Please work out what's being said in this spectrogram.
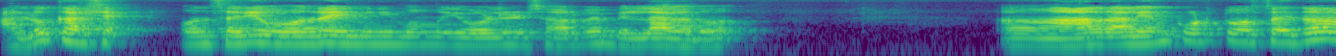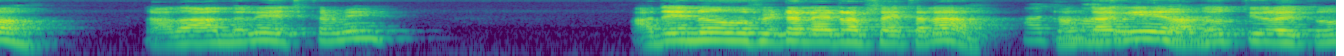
ಅಲ್ಲೂ ಖರ್ಚೆ. ಒಂದು ಸರಿ ಹೋದರೆ ಮಿನಿಮಮ್ ಏಳೆಂಟು ಸಾವಿರ ರೂಪಾಯಿ ಬಿಲ್ ಆಗೋದು. ಆದ್ರೆ ಅಲ್ಲಿ ಏನು ಕೊಟ್ಟು ತೋರಿಸ್ತಾ ಇದ್ದೋ ಅದಾದಮೇಲೆ ಹೆಚ್ಚು ಕಡಿಮೆ ಅದೇನು ಫಿಟಲ್ ಡ್ರಾಪ್ಸ್ ಆಯ್ತಲ್ಲ? ಹಂಗಾಗಿ ಅದು ತೀರೋಯ್ತು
